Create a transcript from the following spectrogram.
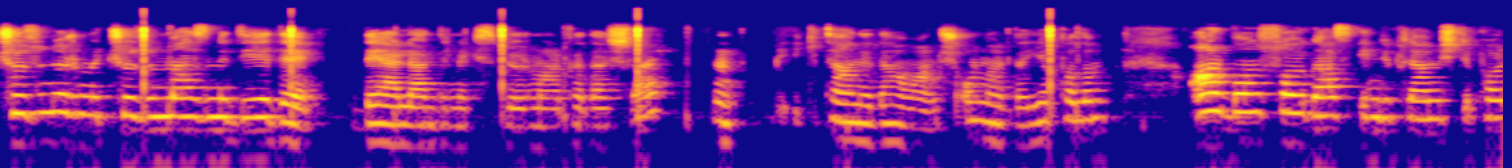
çözünür mü çözünmez mi diye de değerlendirmek istiyorum arkadaşlar. Hı, bir iki tane daha varmış. Onları da yapalım. Argon soy gaz indüklenmiş dipol.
